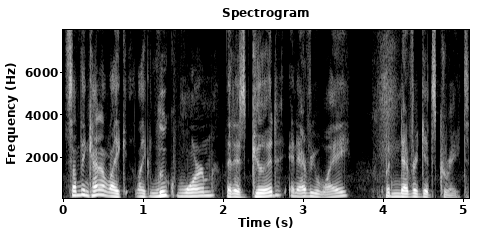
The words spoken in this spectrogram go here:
Something kind of like like lukewarm that is good in every way, but never gets great.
